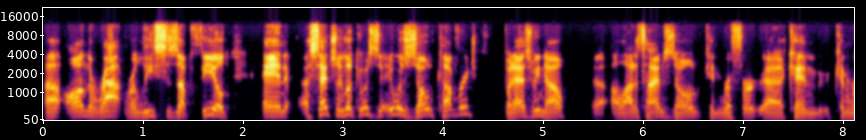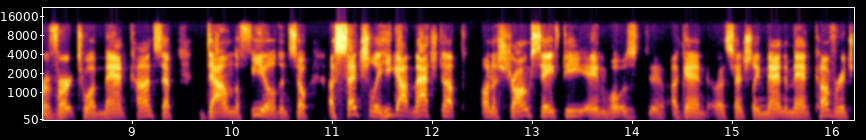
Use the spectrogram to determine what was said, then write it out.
uh, on the route, releases upfield, and essentially, look, it was it was zone coverage. But as we know, a lot of times zone can refer uh, can can revert to a man concept down the field. And so essentially he got matched up on a strong safety in what was uh, again essentially man-to-man coverage.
